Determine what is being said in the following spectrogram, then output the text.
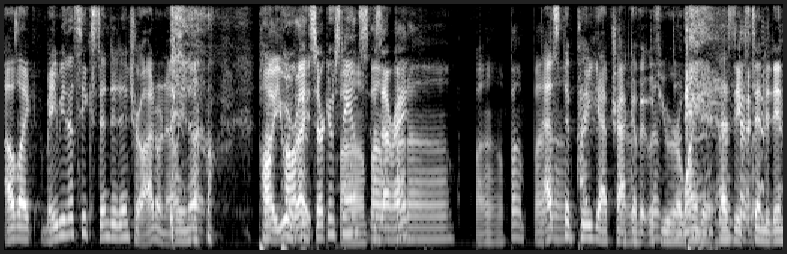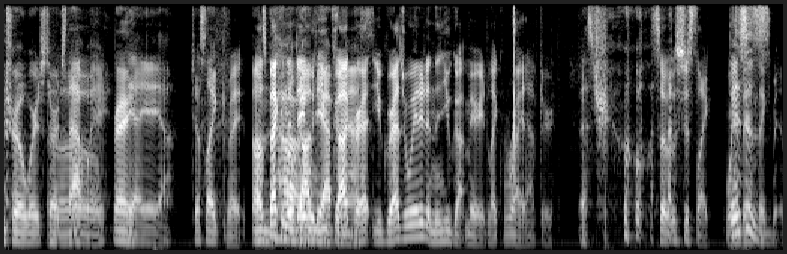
I was like, maybe that's the extended intro. I don't know. You know, Pump, No, you were Pomp and right. Circumstance. Bum, Is that right? ba-dum, bum, bum, that's the pre-gap track of it. If you rewind it, it has the extended intro where it starts that Oh. way. Right. Yeah, yeah, yeah. Just like Right. That was Um, back in the how day about when the you got gra- you graduated and then you got married like right after. That's true. So it was just like wham This bam is- thanks man.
